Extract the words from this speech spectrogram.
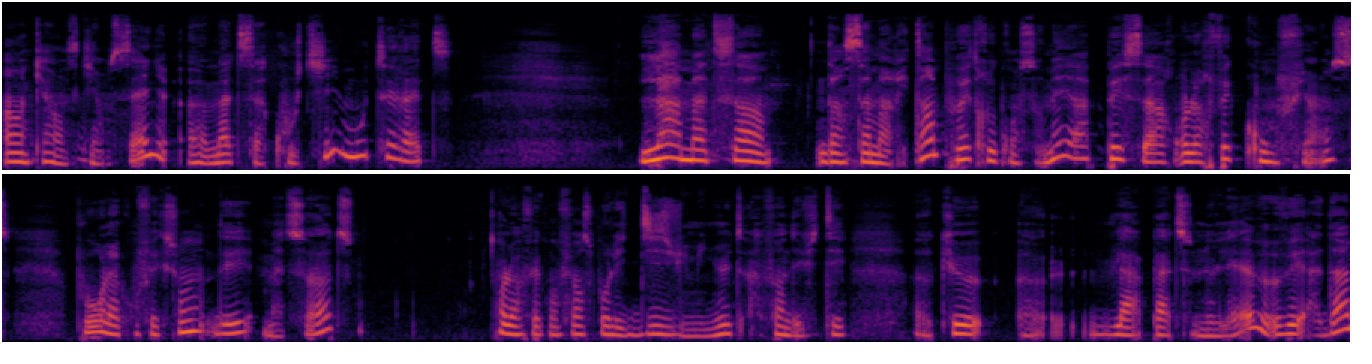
1.15 qui enseigne euh, Matzah Kuti Muteret. La matzah d'un samaritain peut être consommée à Pessar. On leur fait confiance pour la confection des matzot. On leur fait confiance pour les 18 minutes afin d'éviter euh, que euh, la pâte ne lève, ve Adam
